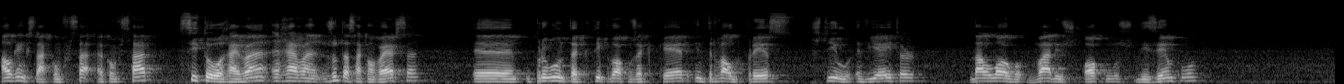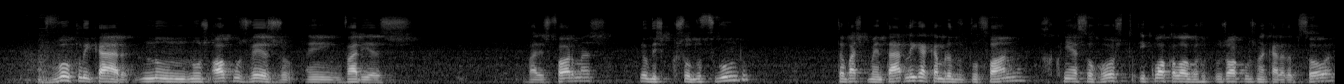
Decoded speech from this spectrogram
Alguém que está a conversar, a conversar citou a Ray-Ban, a Ray-Ban junta-se à conversa, uh, pergunta que tipo de óculos é que quer, intervalo de preço, estilo aviator, dá logo vários óculos de exemplo. Vou clicar num, nos óculos, vejo em várias, várias formas. Ele diz que gostou do segundo, então vai experimentar, liga a câmera do telefone, reconhece o rosto e coloca logo os óculos na cara da pessoa,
